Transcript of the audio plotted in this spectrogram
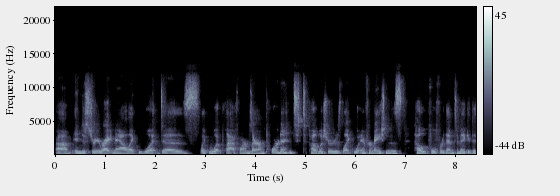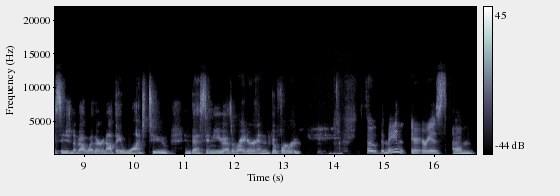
um, industry right now? Like, what does, like, what platforms are important to publishers? Like, what information is helpful for them to make a decision about whether or not they want to invest in you as a writer and go forward? So the main areas um,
